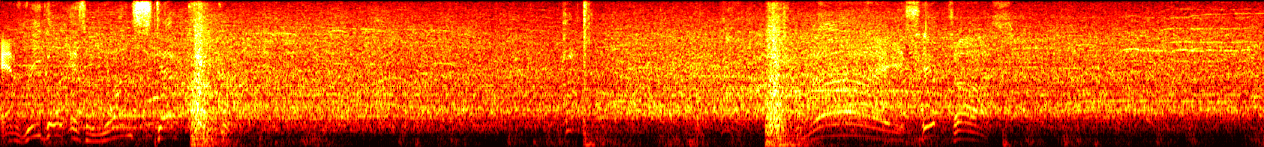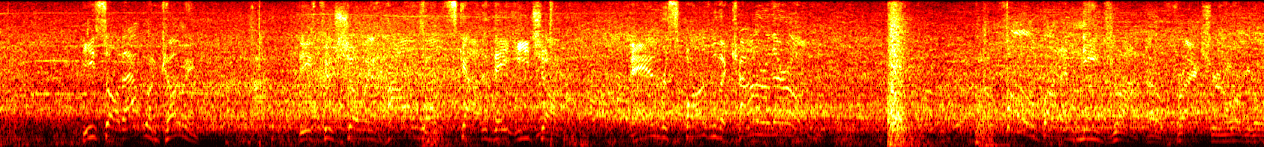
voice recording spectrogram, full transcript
And Regal is one step quicker. Nice hip toss. He saw that one coming. These two showing how well scouted they each are. And responds with a counter of their own. Followed by a knee drop. That'll fracture an orbital.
